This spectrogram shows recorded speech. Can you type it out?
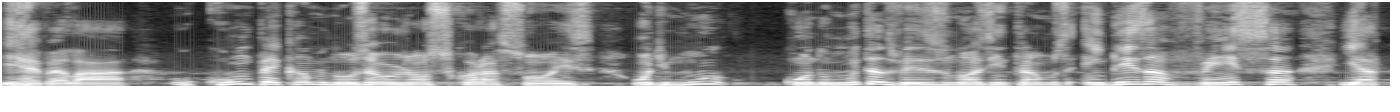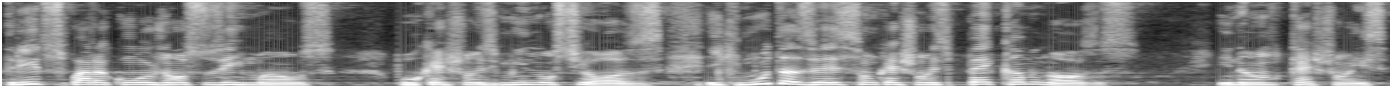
e revelar o quão pecaminoso é os nossos corações, onde quando muitas vezes nós entramos em desavença e atritos para com os nossos irmãos por questões minuciosas e que muitas vezes são questões pecaminosas e não questões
